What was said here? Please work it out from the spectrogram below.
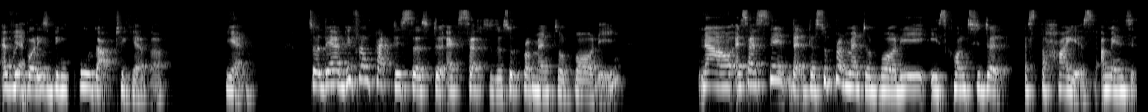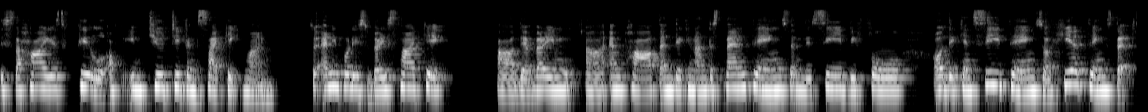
Everybody's yeah. being pulled up together. Yeah. So there are different practices to access the supramental body. Now, as I said, that the supramental body is considered as the highest. I mean, it's, it's the highest field of intuitive and psychic mind. So anybody is very psychic, uh, they're very uh, empath, and they can understand things, and they see before, or they can see things or hear things that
